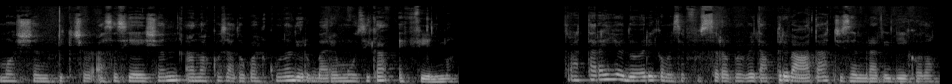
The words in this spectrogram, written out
Motion Picture Association, hanno accusato qualcuno di rubare musica e film. Trattare gli odori come se fossero proprietà privata ci sembra ridicolo,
